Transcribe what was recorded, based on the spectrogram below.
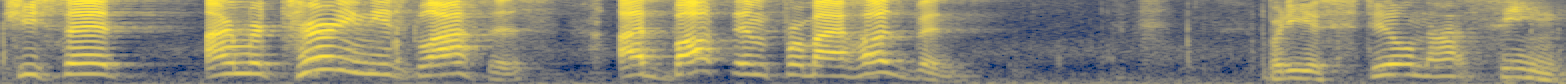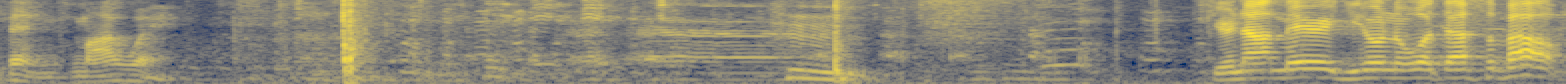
She said, I'm returning these glasses. I bought them for my husband. But he is still not seeing things my way. Hmm. If you're not married, you don't know what that's about.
